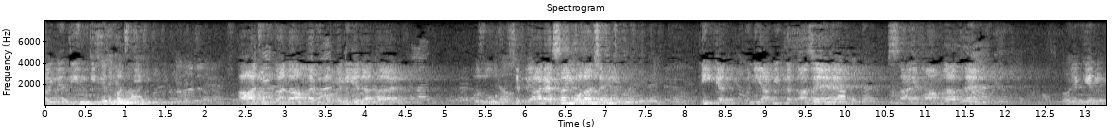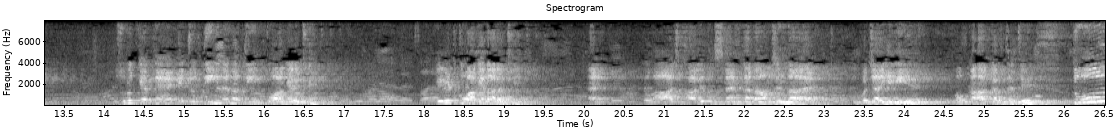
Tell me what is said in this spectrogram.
بھائی نے دین کی خدمت کی۔ آج ان کا نام محفلوں میں لیا جاتا ہے۔ حضور سے پیار ایسا ہی ہونا چاہیے۔ ٹھیک ہے، دنیاوی تقاضے ہیں، سارے معاملات ہیں۔ لیکن حضور کہتے ہیں کہ جو دین ہے نا، دین کو آگے رکھیں۔ پیٹ کو آگے نہ رکھیں۔ تو آج خالد حسین کا نام زندہ ہے، تو وجہ یہی ہے۔ وہ کہا کرتے تھے؟ تو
